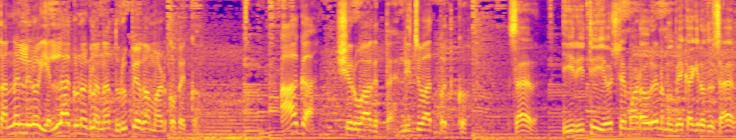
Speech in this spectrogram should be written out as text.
ತನ್ನಲ್ಲಿರೋ ಎಲ್ಲಾ ಗುಣಗಳನ್ನ ದುರುಪಯೋಗ ಮಾಡ್ಕೋಬೇಕು. ಆಗ ಶುರುವಾಗುತ್ತೆ. ನಿಜವಾದ ಬದುಕು. ಸರ್ ಈ ರೀತಿ ಯೋಚನೆ ಮಾಡೋರೇ ನಮಗೆ ಬೇಕಾಗಿರೋದು ಸರ್.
